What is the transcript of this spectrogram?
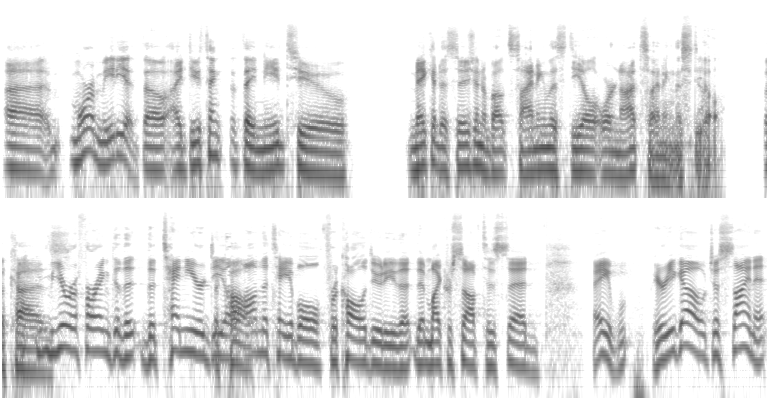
Uh, more immediate, though, I do think that they need to make a decision about signing this deal or not signing this deal because you're referring to the the 10 year deal the on the table for Call of Duty that, that Microsoft has said, hey, here you go, just sign it.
